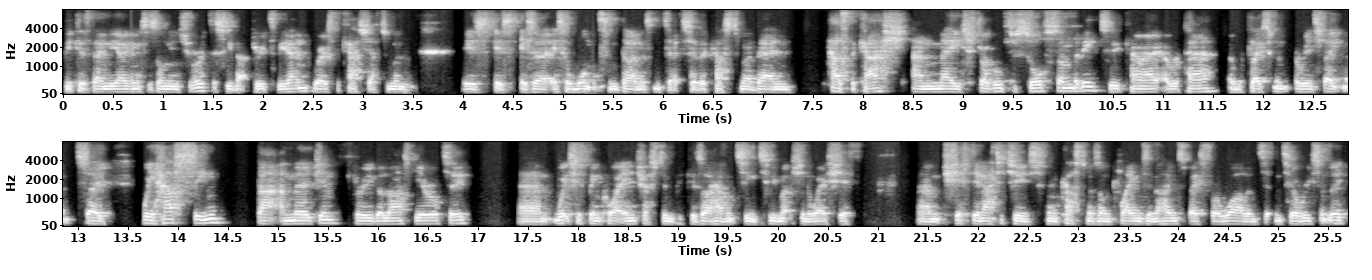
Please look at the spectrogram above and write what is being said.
because then the onus is on the insurer to see that through to the end, whereas the cash settlement is is is a it's a once and done, isn't it? So the customer then has the cash and may struggle to source somebody to carry out a repair, a replacement, a reinstatement. So we have seen that emerging through the last year or two, um, which has been quite interesting because I haven't seen too much in the way shift um, in attitudes from customers on claims in the home space for a while until, until recently.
